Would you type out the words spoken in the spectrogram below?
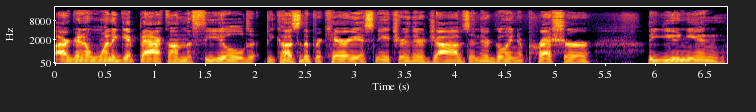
are going to want to get back on the field because of the precarious nature of their jobs and they're going to pressure the union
